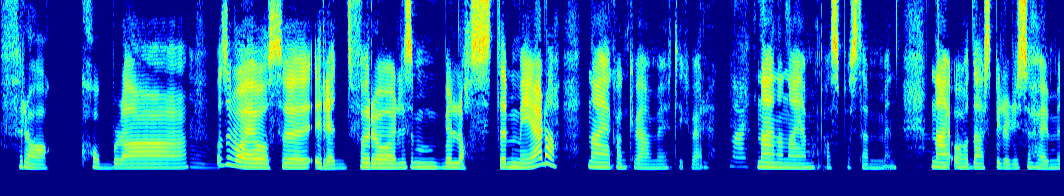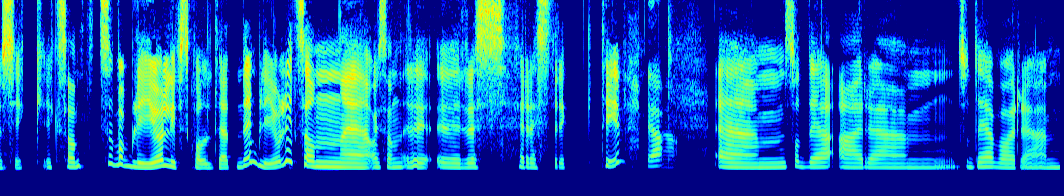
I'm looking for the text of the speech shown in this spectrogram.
frakobla. Og så var jeg jo også redd for å liksom belaste mer, da. Nei, jeg kan ikke være med ute i kveld. Nei. Nei, nei, nei, jeg må passe på stemmen min. Nei, å, der spiller de så høy musikk. Ikke sant? Så da blir jo livskvaliteten din blir jo litt sånn, eh, oi, sånn re res restriktiv. Ja. Ehm, så det er um, Så det var um,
